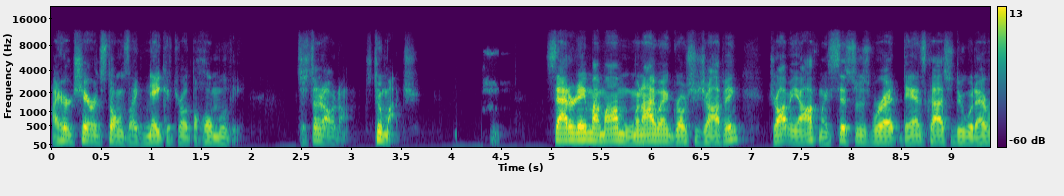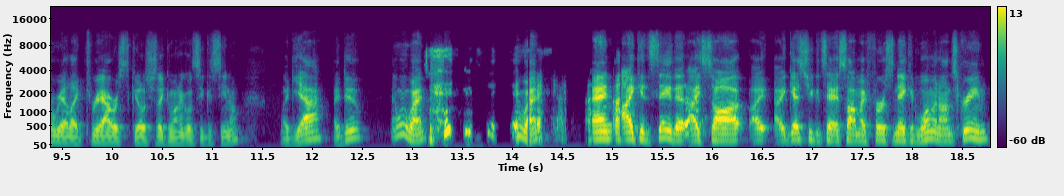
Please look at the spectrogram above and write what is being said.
I heard Sharon Stone's like naked throughout the whole movie. Just no, no, it's too much. Saturday, my mom, when I went grocery shopping, dropped me off. My sisters were at dance class to do whatever. We had like three hours to kill. She's like, "You want to go see Casino?" I'm like, yeah, I do. And we went. we went. And I could say that I saw. I, I guess you could say I saw my first naked woman on screen.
